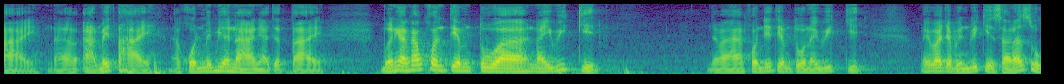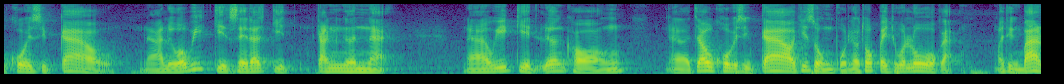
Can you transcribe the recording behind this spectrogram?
ตายนะอาจไม่ตายนะคนไม่พิจารณาเนี่ยจะตาย เหมือนกันครับคนเตรียมตัวในวิกฤตใช่ไหมคนที่เตรียมตัวในวิกฤต ไม่ว่าจะเป็นวิกฤตสารสุขโควิดสินะหรือว่าวิกฤตเศรษฐกิจการเงินน่ะ นะวิกฤตเรื่องของเจ้าโควิดสิที่ส่งผลกระทบไปทั่วโลกอะ่ะมาถึงบ้าน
